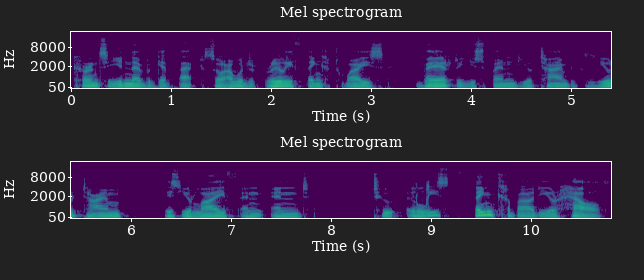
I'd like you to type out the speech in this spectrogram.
currency you never get back. So I would really think twice: where do you spend your time? Because your time is your life, and and to at least think about your health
